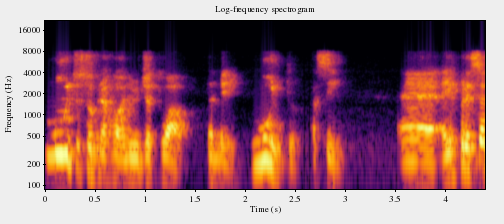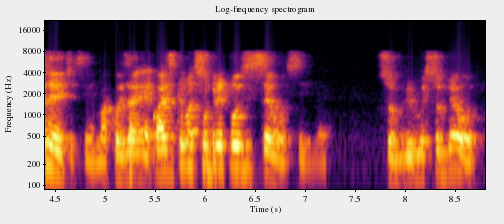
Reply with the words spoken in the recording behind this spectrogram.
muito sobre a Hollywood atual também, muito, assim. É, é impressionante, assim, uma coisa, é quase que uma sobreposição, assim, né? Sobre uma e sobre a outra.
